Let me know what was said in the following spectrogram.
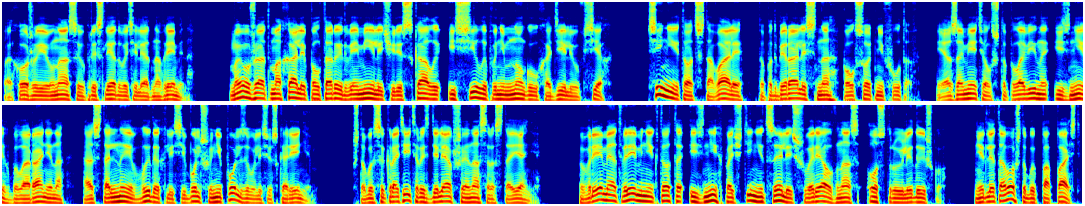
похоже и у нас, и у преследователей одновременно, мы уже отмахали полторы-две мили через скалы, и силы понемногу уходили у всех. Синие то отставали, то подбирались на полсотни футов. Я заметил, что половина из них была ранена, а остальные выдохлись и больше не пользовались ускорением, чтобы сократить разделявшее нас расстояние. Время от времени кто-то из них почти не целясь швырял в нас острую ледышку. Не для того, чтобы попасть,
